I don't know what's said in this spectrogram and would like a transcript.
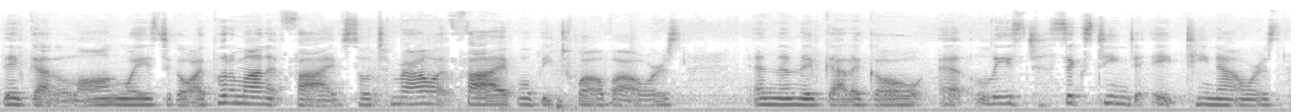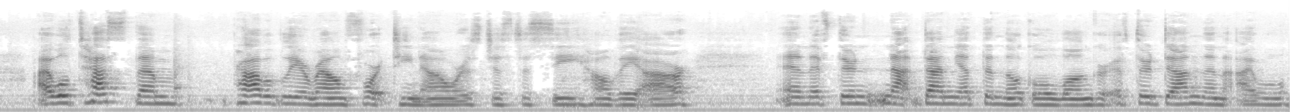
They've got a long ways to go. I put them on at 5, so tomorrow at 5 will be 12 hours. And then they've got to go at least 16 to 18 hours. I will test them probably around 14 hours just to see how they are. And if they're not done yet, then they'll go longer. If they're done, then I will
